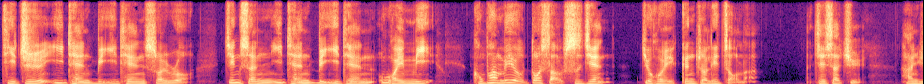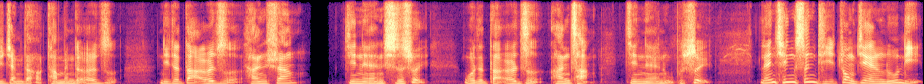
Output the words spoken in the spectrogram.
体质一天比一天衰弱，精神一天比一天萎靡，恐怕没有多少时间就会跟着你走了。接下去，韩愈讲到他们的儿子，你的大儿子韩商。今年十岁，我的大儿子韩昶今年五岁，年轻身体壮健如你，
